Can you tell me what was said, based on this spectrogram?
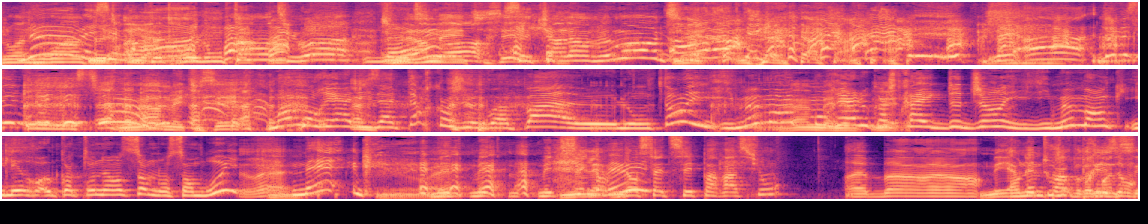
loin, de moi, un, peu, c'est un peu trop longtemps, tu vois. tu Non, me dis, mais oh, tu sais- ces câlins me manquent. tu vois. Mais ah Non, mais c'est une vraie question non, mais tu sais, Moi, mon réalisateur, quand je le vois pas euh, longtemps, il, il me manque. Ouais, mon mais réal, le- ou quand mais- je travaille avec d'autres gens, il, il me manque. Il est quand on est ensemble, on s'embrouille. Mais mais, mais, mais tu sais, dans cette séparation, euh, ben, mais il y a on même est toujours pas vraiment de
